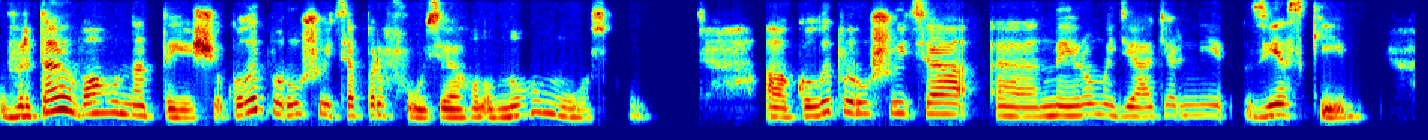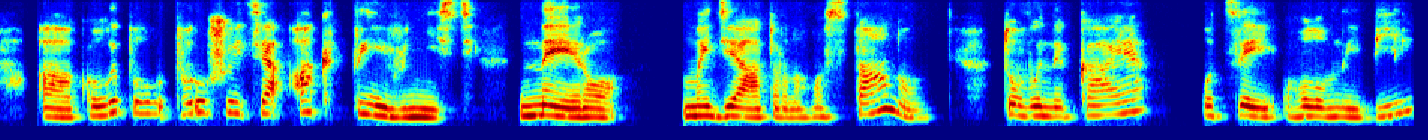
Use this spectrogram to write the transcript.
звертає увагу на те, що коли порушується перфузія головного мозку, коли порушуються е, нейромедіаторні зв'язки, коли порушується активність нейромедіаторного стану, то виникає оцей головний біль,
